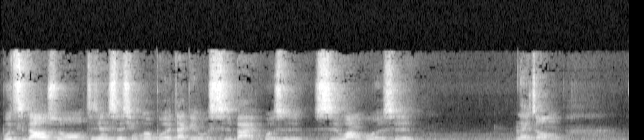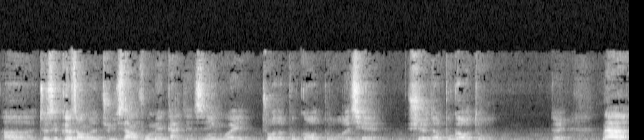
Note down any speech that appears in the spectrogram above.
不知道说这件事情会不会带给我失败，或者是失望，或者是那种呃，就是各种的沮丧、负面感情，是因为做的不够多，而且。学的不够多，对，那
